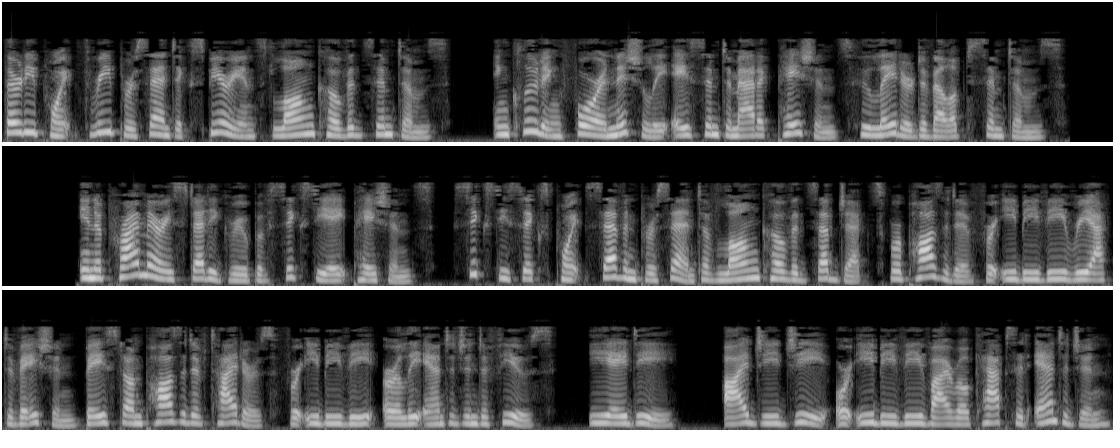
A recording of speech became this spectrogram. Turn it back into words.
30.3% experienced long COVID symptoms, including four initially asymptomatic patients who later developed symptoms. In a primary study group of 68 patients, 66.7% of long COVID subjects were positive for EBV reactivation based on positive titers for EBV early antigen diffuse, EAD, IgG or EBV viral capsid antigen,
